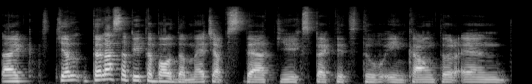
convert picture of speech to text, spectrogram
like tell, tell us a bit about the matchups that you expected to encounter and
